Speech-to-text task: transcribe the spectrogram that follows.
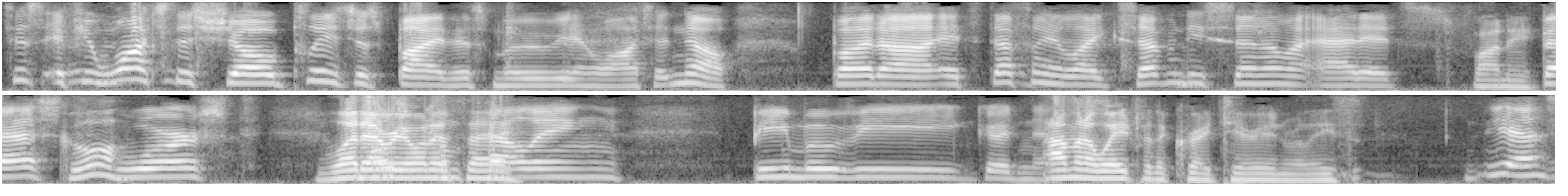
just if you watch this show, please just buy this movie and watch it. No, but uh, it's definitely like 70s cinema at its funny. best, Cool. worst, Whatever you want to say. compelling B movie goodness. I'm gonna wait for the Criterion release. Yes,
